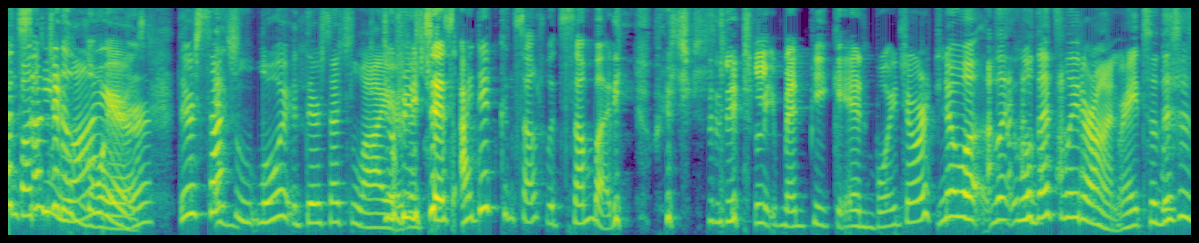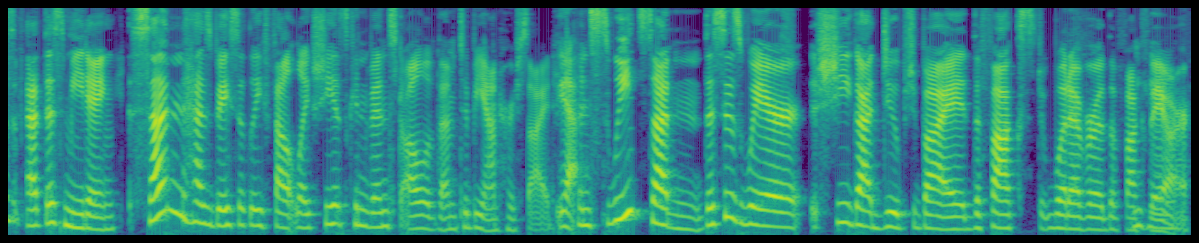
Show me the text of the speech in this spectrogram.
consulted a lawyer. They're such lawyer. They're such liars. Dorit says, "I did consult with somebody," which literally meant PK and Boy George. No, well, well, that's later on, right? So this is at this meeting. Sutton has basically felt like she has convinced all of them to be on her side. Yeah. And sweet Sutton, this is where she got duped by the Fox, whatever the fuck they Mhm. are,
